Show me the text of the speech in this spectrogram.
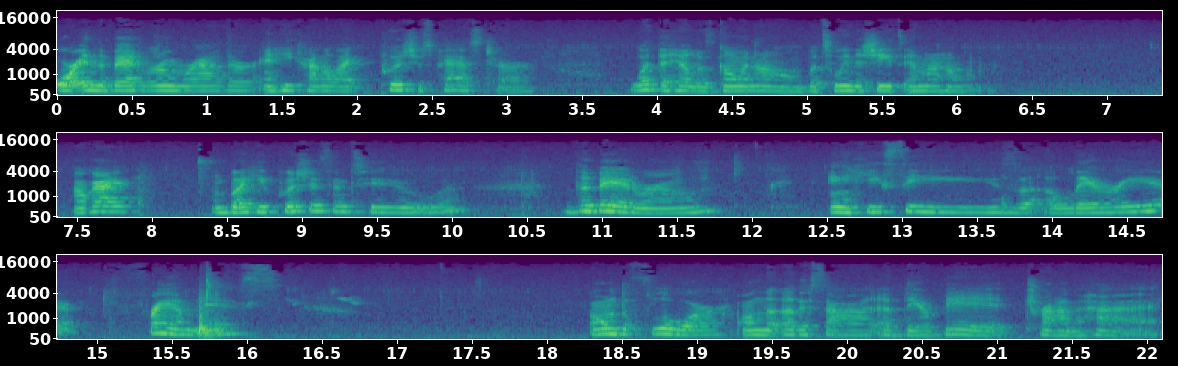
or in the bedroom rather. And he kind of like pushes past her. What the hell is going on between the sheets in my home? Okay. But he pushes into the bedroom and he sees Larry Framness on the floor on the other side of their bed trying to hide.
